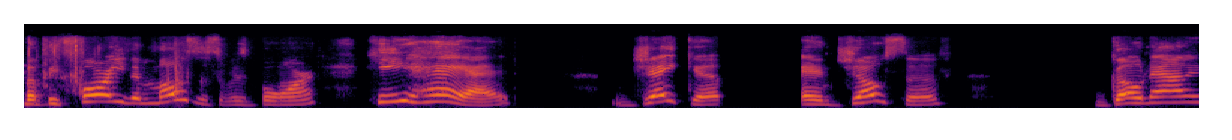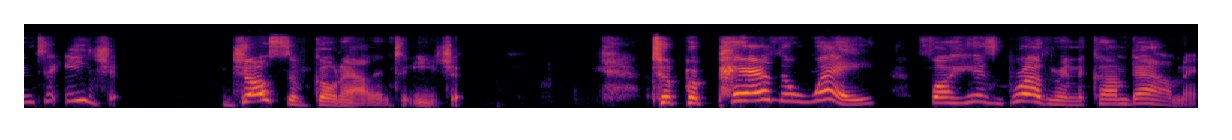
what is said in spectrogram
But before even Moses was born, he had Jacob and Joseph go down into Egypt. Joseph go down into Egypt to prepare the way for his brethren to come down there.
